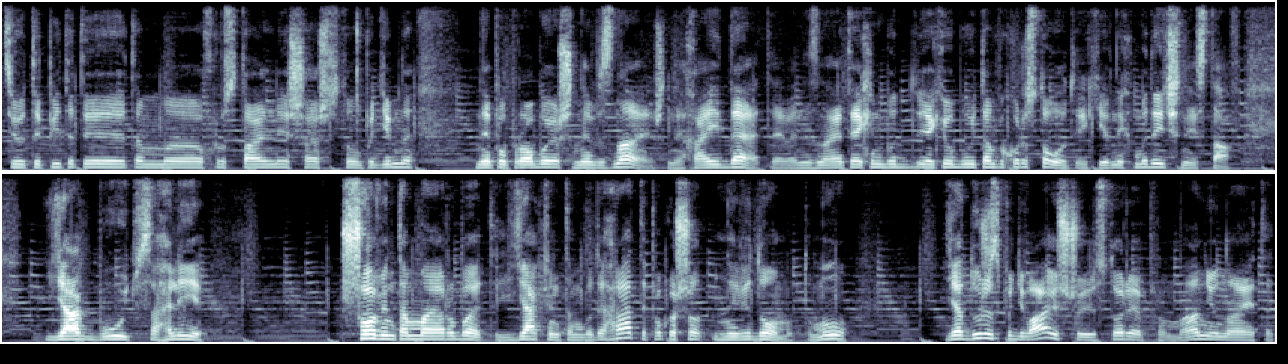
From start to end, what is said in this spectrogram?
ці епітети там е, хрустальний, ще щось тому подібне. Не попробуєш, не взнаєш. Нехай йде. Ти ви не знаєте, як він буде, як його будуть там використовувати, який в них медичний став, як будуть взагалі. Що він там має робити, як він там буде грати, поки що невідомо. Тому я дуже сподіваюся, що історія про Ман Юнайтед,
